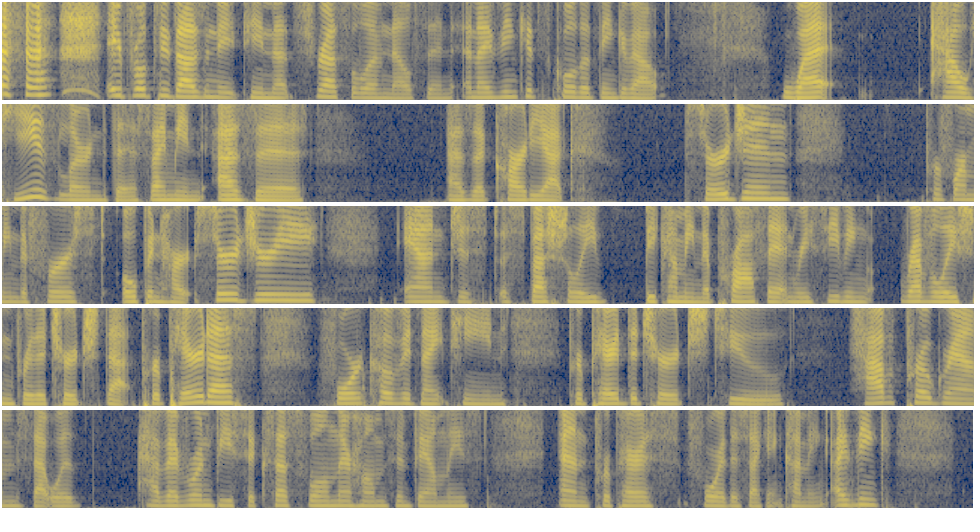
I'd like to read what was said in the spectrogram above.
April 2018. That's Russell M. Nelson. And I think it's cool to think about what, how he's learned this. I mean, as a, as a cardiac surgeon, performing the first open heart surgery, and just especially becoming the prophet and receiving revelation for the church that prepared us for COVID 19, prepared the church to have programs that would have everyone be successful in their homes and families and prepare us for the second coming. I think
